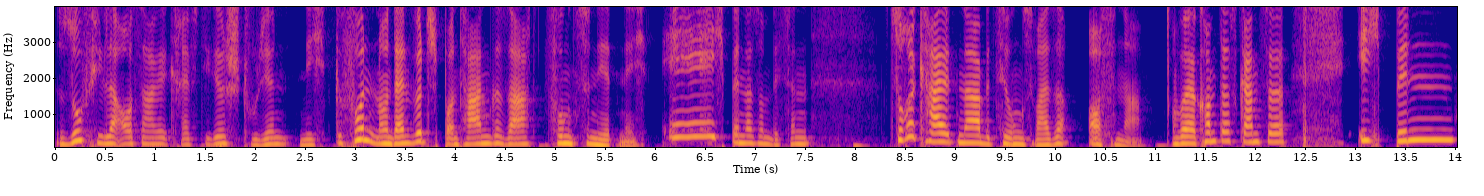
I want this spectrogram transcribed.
so viele aussagekräftige Studien nicht gefunden. Und dann wird spontan gesagt, funktioniert nicht. Ich bin da so ein bisschen zurückhaltender bzw. offener. Woher kommt das Ganze? Ich bin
